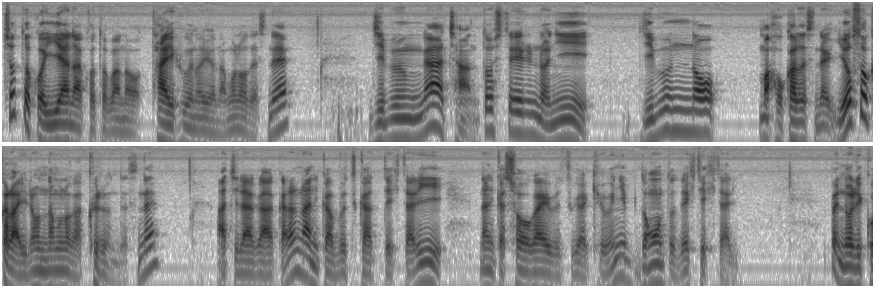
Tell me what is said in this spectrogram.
ちょっとこう嫌な言葉の台風のようなものですね。自分がちゃんとしているのに自分のまあ他ですね。よそからいろんなものが来るんですね。あちら側から何かぶつかってきたり何か障害物が急にドーンとできてきたりやっぱり乗り越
